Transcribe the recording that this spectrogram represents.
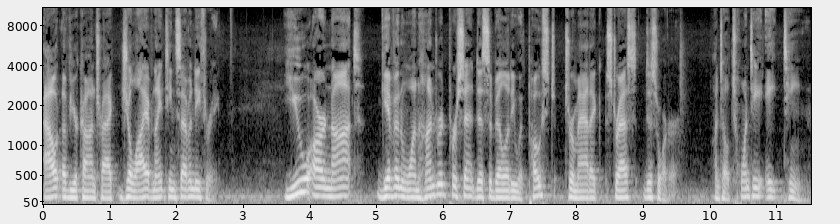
out of your contract July of 1973. You are not given 100% disability with post traumatic stress disorder until 2018.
